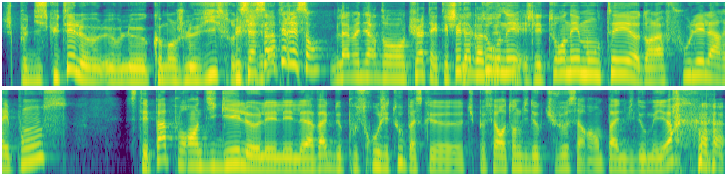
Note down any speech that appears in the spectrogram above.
Je peux discuter le, le- le- comment je le vis, ce truc. Mais c'est assez intéressant, de la manière dont tu vois, t'as été je pédagogue. tourné, je l'ai tourné, monté euh, dans la foulée la réponse. C'était pas pour endiguer le- les- les- la vague de pouces rouges et tout, parce que tu peux faire autant de vidéos que tu veux, ça rend pas une vidéo meilleure.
